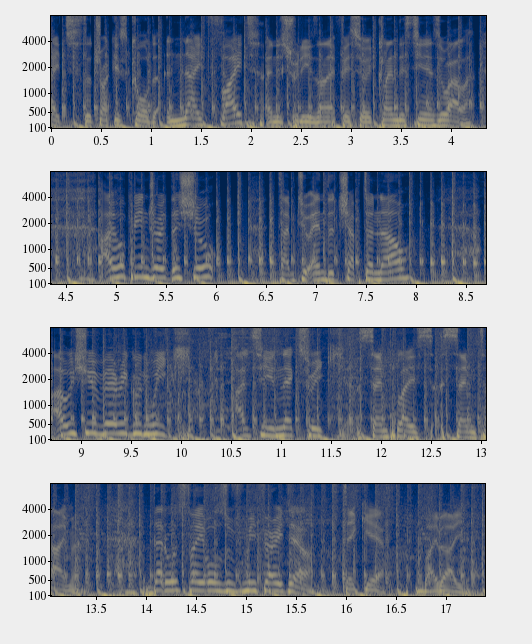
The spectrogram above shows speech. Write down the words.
Everlight. The track is called Knife Fight and it's released on FSOE Clandestine as well. I hope you enjoyed the show. Time to end the chapter now. I wish you a very good week. I'll see you next week, same place, same time. That was Fables with me, Ferry Tayle. Take care. Bye bye.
